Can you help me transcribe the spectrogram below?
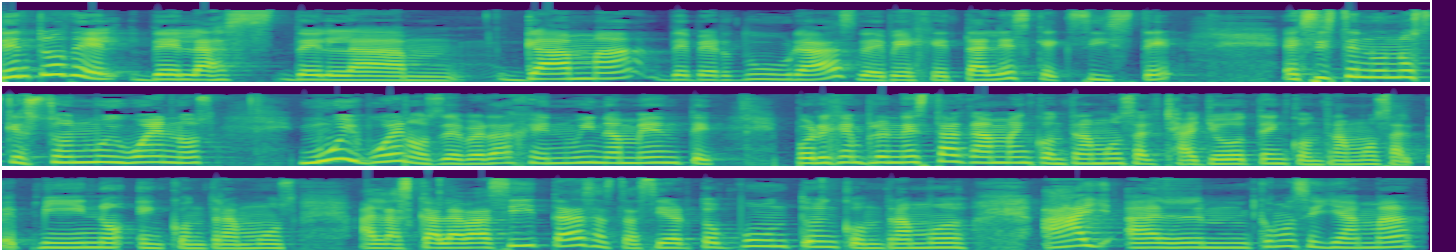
Dentro de, las, de la mm, gama de verduras, de vegetales que existe, existen unos que son muy buenos, muy buenos, de verdad, genuinamente. Por ejemplo, en esta gama encontramos al chayote, encontramos al pepino, encontramos a las calabacitas hasta cierto punto, encontramos, ay, al, ¿cómo se llama?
